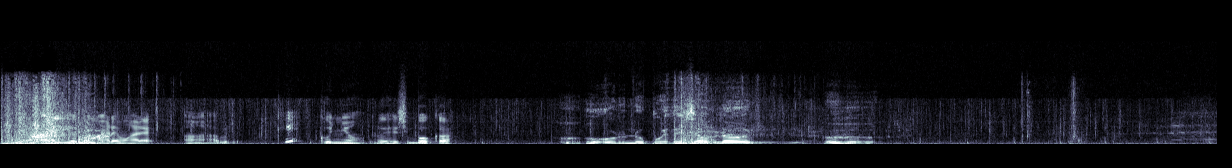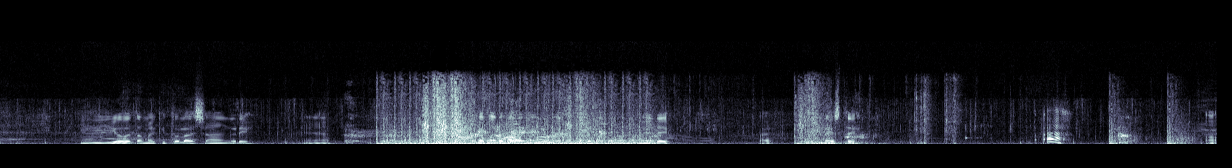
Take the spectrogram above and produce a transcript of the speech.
¡Ay, Dios, muere, muere! Ah, pero... ¿Qué? Coño, lo dejé sin boca. Ahora no puedes hablar. Idiota, me quitó la sangre. Yeah. Muere, muere, muere, muere, muere, muere, muere, ver, este. ¡Ah! Oh.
